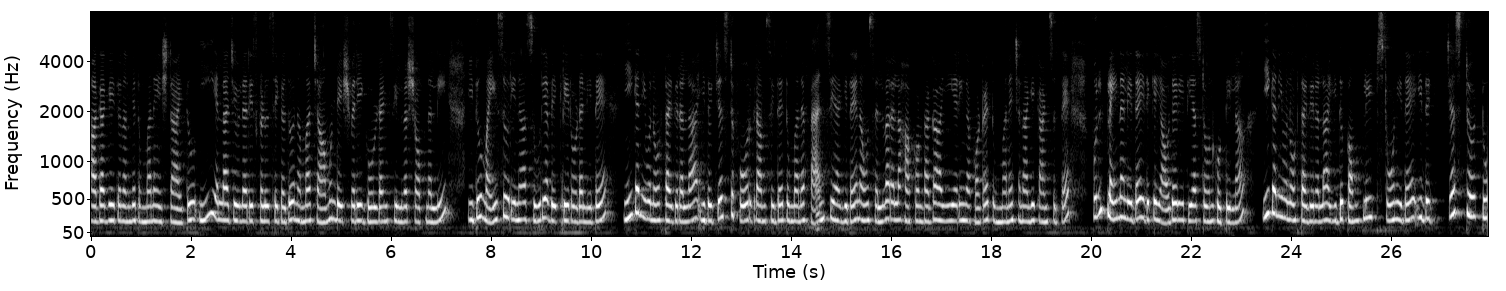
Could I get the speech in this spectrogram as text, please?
ಹಾಗಾಗಿ ಇದು ನನಗೆ ತುಂಬಾ ಇಷ್ಟ ಆಯಿತು. ಈ ಎಲ್ಲ ಜ್ಯುವೆಲರೀಸ್ಗಳು ಸಿಗೋದು ನಮ್ಮ ಚಾಮುಂಡೇಶ್ವರಿ ಗೋಲ್ಡ್ ಆ್ಯಂಡ್ ಸಿಲ್ವರ್ ಶಾಪ್ನಲ್ಲಿ. ಇದು ಮೈಸೂರಿನ ಸೂರ್ಯ ಬೇಕ್ರಿ ರೋಡಲ್ಲಿದೆ. ಈಗ ನೀವು ನೋಡ್ತಾ ಇದ್ದೀರಲ್ಲ, ಇದು ಜಸ್ಟ್ ಫೋರ್ ಗ್ರಾಮ್ಸ್ ಇದೆ ತುಂಬಾ ಫ್ಯಾನ್ಸಿ ಆಗಿದೆ. ನಾವು ಸಿಲ್ವರ್ ಎಲ್ಲ ಹಾಕೊಂಡಾಗ ಈ ಇಯರಿಂಗ್ ಹಾಕೊಂಡ್ರೆ ತುಂಬಾ ಚೆನ್ನಾಗಿ ಕಾಣಿಸುತ್ತೆ. ಫುಲ್ ಪ್ಲೈನಲ್ಲಿದೆ ಇದಕ್ಕೆ ಯಾವುದೇ ರೀತಿಯ ಸ್ಟೋನ್ ಕೊಟ್ಟಿಲ್ಲ. ಈಗ ನೀವು ನೋಡ್ತಾ ಇದ್ದೀರಲ್ಲ, ಇದು ಕಂಪ್ಲೀಟ್ ಸ್ಟೋನ್ ಇದೆ. ಇದು ಜಸ್ಟ್ ಟೂ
